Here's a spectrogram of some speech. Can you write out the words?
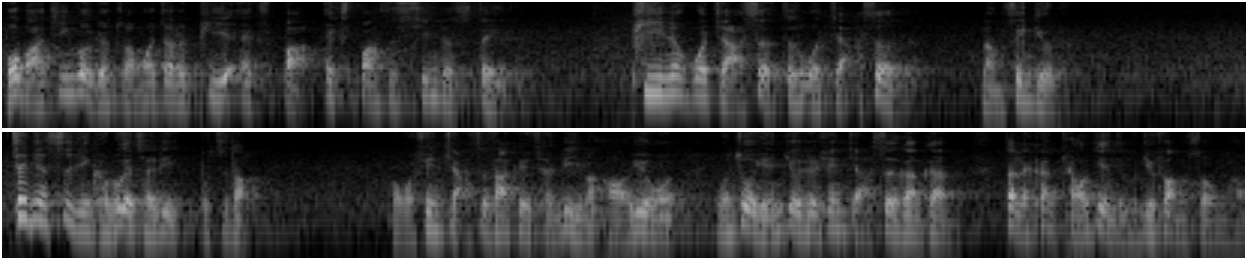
我把它经过一个转换叫做 p x bar，x bar 是新的 state，p 呢我假设这是我假设的 non-singular，这件事情可不可以成立？不知道。我先假设它可以成立嘛，哈，因为我我做研究就先假设看看，再来看条件怎么去放松哈。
